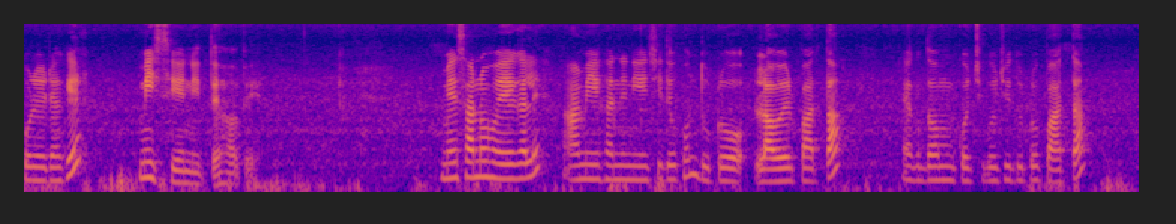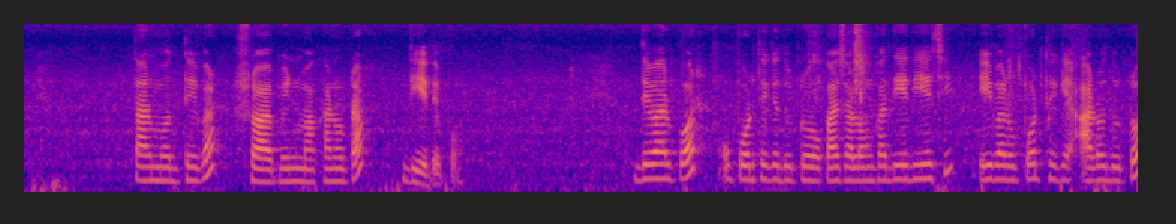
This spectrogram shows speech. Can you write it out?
করে এটাকে মিশিয়ে নিতে হবে। মেশানো হয়ে গেলে আমি এখানে নিয়েছি, দেখুন, দুটো লাউয়ের পাতা, একদম কচি কচি দুটো পাতা। তার মধ্যে এবার সয়াবিন মাখানোটা দিয়ে দেব। দেওয়ার পর উপর থেকে দুটো কাঁচা লঙ্কা দিয়ে দিয়েছি। এইবার উপর থেকে আরও দুটো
